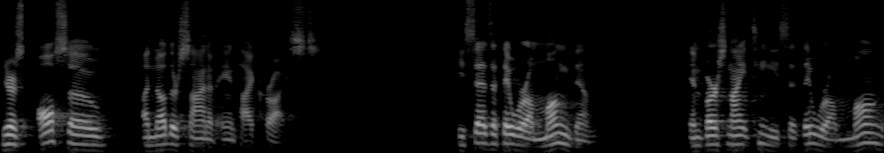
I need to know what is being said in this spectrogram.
There's also another sign of Antichrist. He says that they were among them. In verse 19, he says they were among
